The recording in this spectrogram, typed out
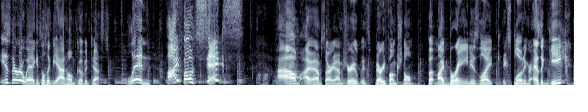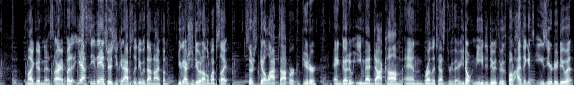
Is there a way I can still take the at home COVID test? Lynn, iPhone 6? Um, I, am sorry. I'm sure it's very functional, but my brain is like exploding. As a geek, my goodness. All right, but uh, yeah, see, the answer is you can absolutely do it without an iPhone. You can actually do it on the website. So just get a laptop or a computer and go to emed.com and run the test through there. You don't need to do it through the phone. I think it's easier to do it,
